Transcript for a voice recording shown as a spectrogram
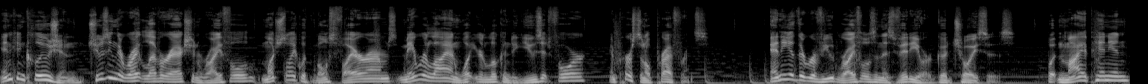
In conclusion, choosing the right lever-action rifle, much like with most firearms, may rely on what you're looking to use it for and personal preference. Any of the reviewed rifles in this video are good choices, but in my opinion,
